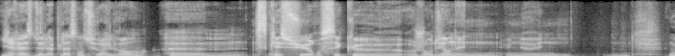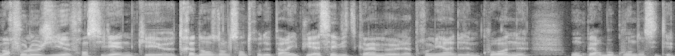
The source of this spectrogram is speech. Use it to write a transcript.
il reste de la place en surélevant. Euh, ce qui est sûr, c'est que aujourd'hui on a une, une, une une morphologie francilienne qui est très dense dans le centre de Paris, puis assez vite quand même la première et deuxième couronne, on perd beaucoup en densité.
